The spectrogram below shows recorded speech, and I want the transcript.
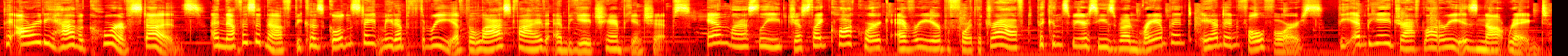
They already have a core of studs. Enough is enough because Golden State made up three of the last five NBA championships. And lastly, just like clockwork every year before the draft, the conspiracies run rampant and in full force. The NBA draft lottery is not rigged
